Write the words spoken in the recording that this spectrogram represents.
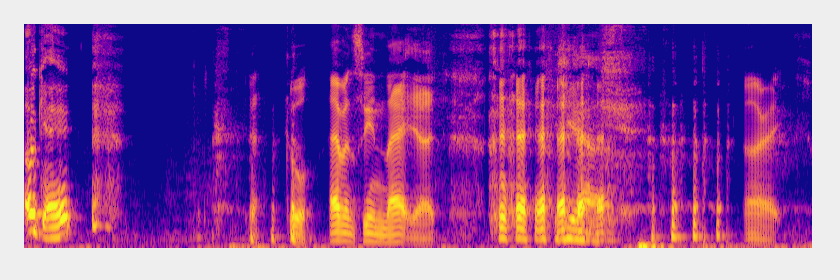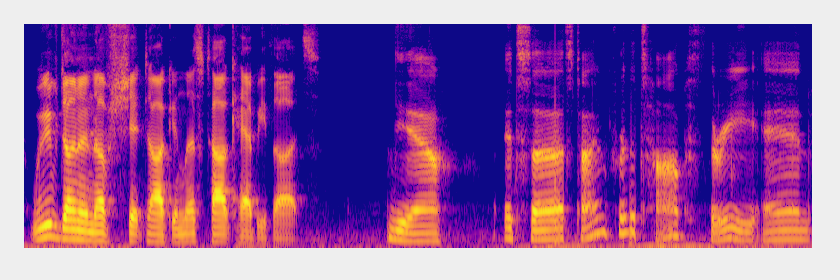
okay. Cool. Haven't seen that yet. Yeah. All right. We've done enough shit talking. Let's talk happy thoughts. Yeah. It's uh it's time for the top three and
